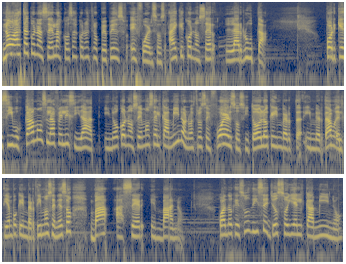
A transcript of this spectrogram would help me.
No basta con hacer las cosas con nuestros propios esfuerzos, hay que conocer la ruta. Porque si buscamos la felicidad y no conocemos el camino, nuestros esfuerzos y todo lo que invertamos, el tiempo que invertimos en eso, va a ser en vano. Cuando Jesús dice yo soy el camino,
